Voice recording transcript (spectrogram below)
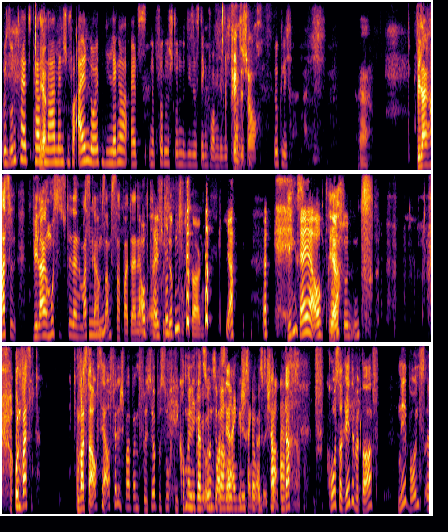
Gesundheitspersonalmenschen, vor allen Leuten, die länger als eine Viertelstunde dieses Ding vorm Gesicht Finde haben. ich auch. Wirklich. Ja. Wie lange hast du, wie lange musstest du dir deine Maske am Mhm. Samstag bei deinem Auch drei äh, Friseurbesuch tragen? Ja. Ging's? Ja, ja, auch drei Ja? Stunden. Und was, und was da auch sehr auffällig war beim Friseurbesuch, die Kommunikation uns war sehr eingeschränkt. Also ich habe gedacht, großer Redebedarf. Nee, bei uns äh,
